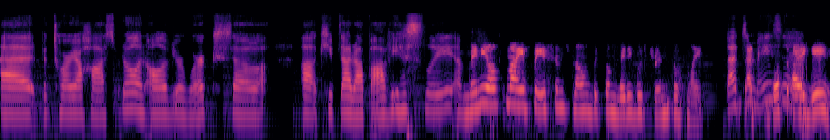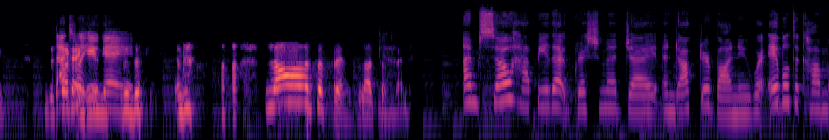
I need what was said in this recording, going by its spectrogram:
at Victoria Hospital and all of your work. So uh, keep that up, obviously. Um, Many of my patients now become very good friends of mine. That's, that's amazing. What I gain. That's, that's what, what you gain. lots of friends, lots of friends. I'm so happy that Grishma, Jay, and Dr. Banu were able to come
